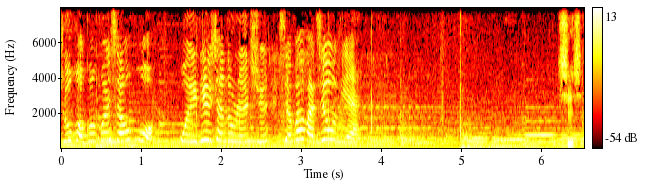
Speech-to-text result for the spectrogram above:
如果官官相护，我一定煽动人群想办法救你。谢谢。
